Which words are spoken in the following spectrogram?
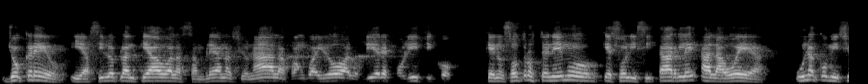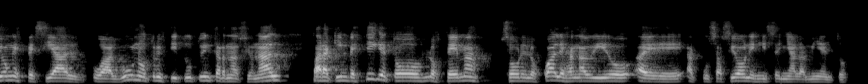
Yo creo, y así lo he planteado a la Asamblea Nacional, a Juan Guaidó, a los líderes políticos, que nosotros tenemos que solicitarle a la OEA una comisión especial o algún otro instituto internacional para que investigue todos los temas sobre los cuales han habido eh, acusaciones y señalamientos,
